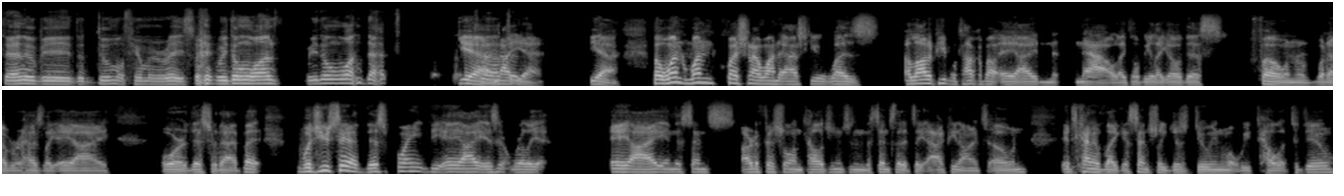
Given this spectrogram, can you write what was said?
then it will be the doom of human race. Right? We don't want we don't want that. Yeah, not yet. Yeah, but one one question I wanted to ask you was a lot of people talk about AI n- now, like they'll be like, "Oh, this phone or whatever has like AI." Or this or that. But would you say at this point the AI isn't really AI in the sense artificial intelligence in the sense that it's like acting on its own. It's kind of like essentially just doing what we tell it to do.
